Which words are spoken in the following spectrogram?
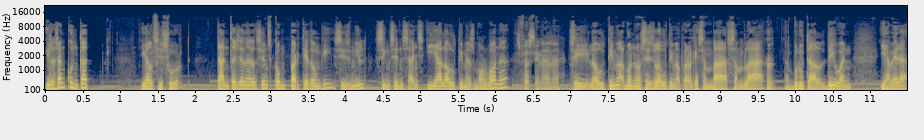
I les han comptat, i els hi surt tantes generacions com perquè dongui 6.500 anys. I ja l'última és molt bona, És fascinant, eh? Sí, l'última, bueno, no sé si és l'última, però que se'm va semblar brutal. Diuen, i a veure,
